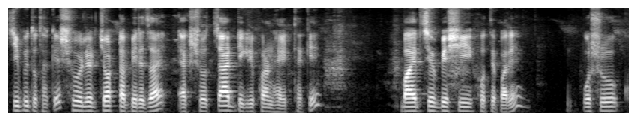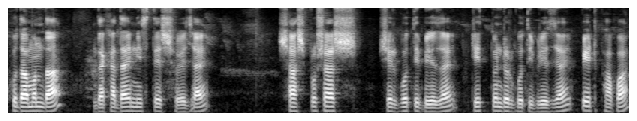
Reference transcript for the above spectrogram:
জীবিত থাকে। শরীরের জ্বরটা বেড়ে যায় একশো চার ডিগ্রি ফরেনহাইট থেকে। বা এর চেয়ে বেশি হতে পারে। পশু ক্ষুধামন্দা দেখা দেয়, নিস্তেজ হয়ে যায়। শ্বাস প্রশ্বাসের গতি বেড়ে যায়, হৃৎপিণ্ডর গতি বেড়ে যায়, পেট ফাঁপা,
